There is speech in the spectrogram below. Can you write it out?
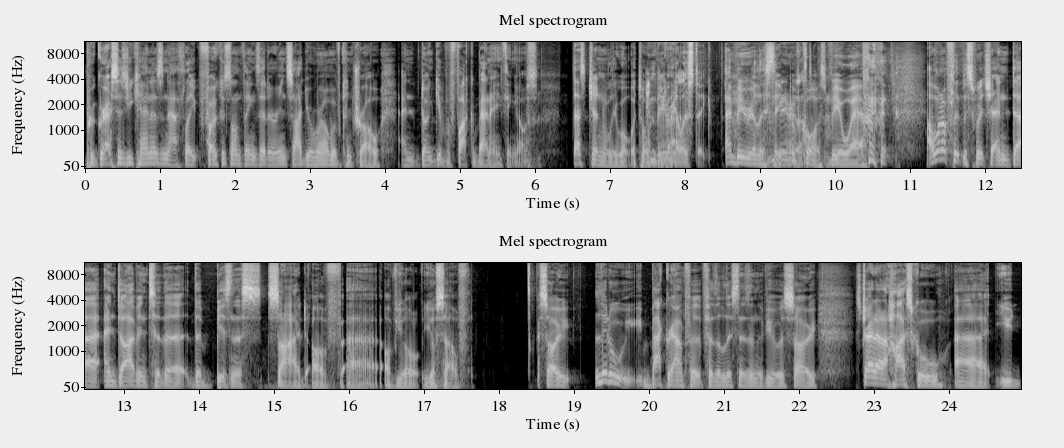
Progress as you can as an athlete. Focus on things that are inside your realm of control, and don't give a fuck about anything else. That's generally what we're talking about. and be about. realistic. And be realistic, Be of course. Be aware. I want to flip the switch and uh, and dive into the the business side of uh, of your yourself. So, little background for for the listeners and the viewers. So, straight out of high school, uh, you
